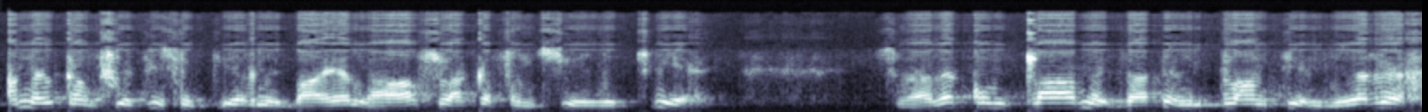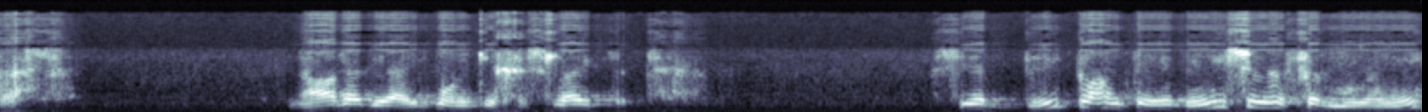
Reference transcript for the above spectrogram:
aanhou kan fotosinteer met baie lae vlakke van CO2. So hulle kom klaar met wat in die plant teenwoordig is nadat die uitmondjie gesluit het. Sien drie plante het nie so vermoë nie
